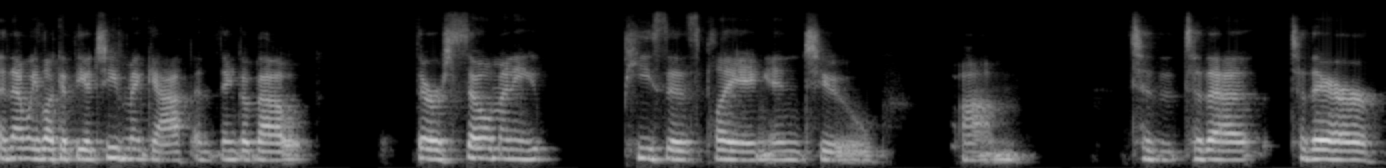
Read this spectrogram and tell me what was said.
and then we look at the achievement gap and think about there are so many pieces playing into um, to, to, the, to their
